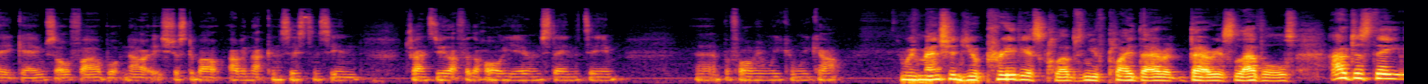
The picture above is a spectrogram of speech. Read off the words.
eight games so far, but now it's just about having that consistency and trying to do that for the whole year and stay in the team Uh, and performing week in week out. We've mentioned your previous clubs and you've played there at various levels. How does the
